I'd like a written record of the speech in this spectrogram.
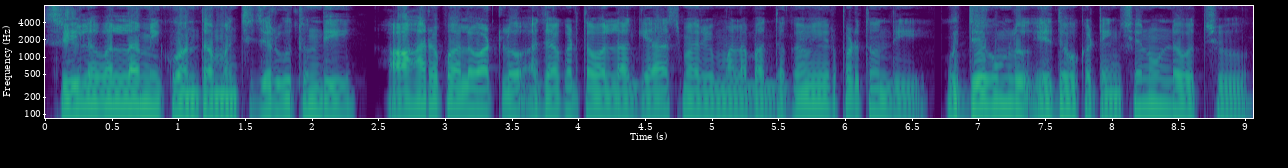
స్త్రీల వల్ల మీకు అంత మంచి జరుగుతుంది. ఆహారపు అలవాట్లో అజాగ్రత్త వల్ల గ్యాస్ మరియు మలబద్ధకం ఏర్పడుతుంది. ఉద్యోగంలో ఏదో ఒక టెన్షన్ ఉండవచ్చు.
